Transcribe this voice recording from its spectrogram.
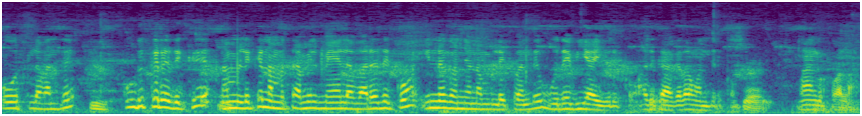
கோர்ட்டில் வந்து கொடுக்கறதுக்கு நம்மளுக்கு நம்ம தமிழ் மேலே வர்றதுக்கும் இன்னும் கொஞ்சம் நம்மளுக்கு வந்து உதவியாக இருக்கும். அதுக்காக தான் வந்திருக்கோம். வாங்க போகலாம்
